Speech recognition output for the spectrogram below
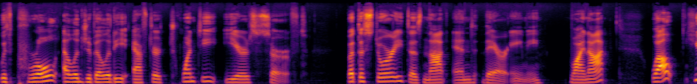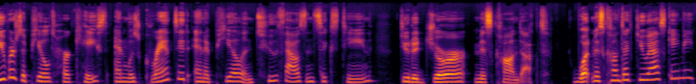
with parole eligibility after 20 years served. But the story does not end there, Amy. Why not? Well, Hubers appealed her case and was granted an appeal in 2016 due to juror misconduct. What misconduct, you ask, Amy?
